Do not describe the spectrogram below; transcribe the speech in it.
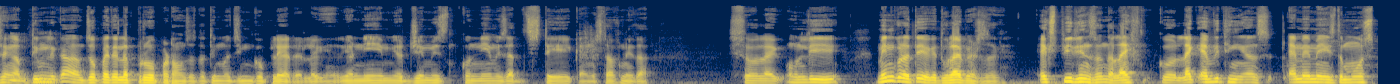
सिङ अब तिमीले कहाँ जो त्यसलाई प्रो पठाउँछ त तिम्रो जिमको प्लेयरहरूलाई यो नेम यो जिम इज को name is at stake and stuff नि त. सो लाइक ओन्ली मेन कुरा त्यही हो कि धुलाइ भेट्छ कि? एक्सपिरियन्स हो नि त लाइफको like everything else MMA is the most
